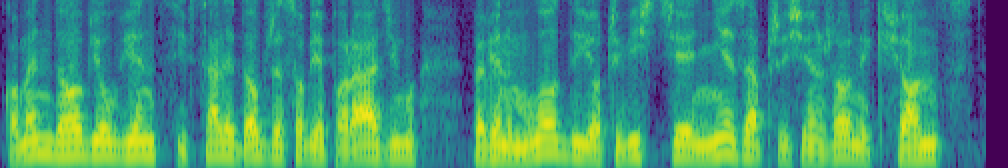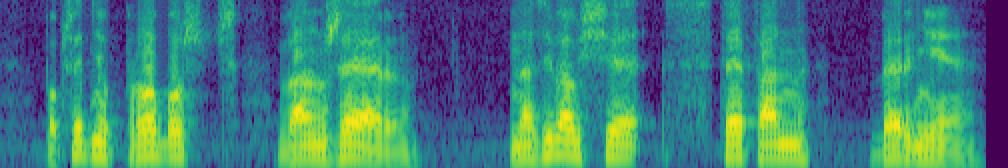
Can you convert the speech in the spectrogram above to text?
Komendę objął więc i wcale dobrze sobie poradził pewien młody i oczywiście niezaprzysiężony ksiądz, poprzednio proboszcz Wanger. Nazywał się Stefan Bernier.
